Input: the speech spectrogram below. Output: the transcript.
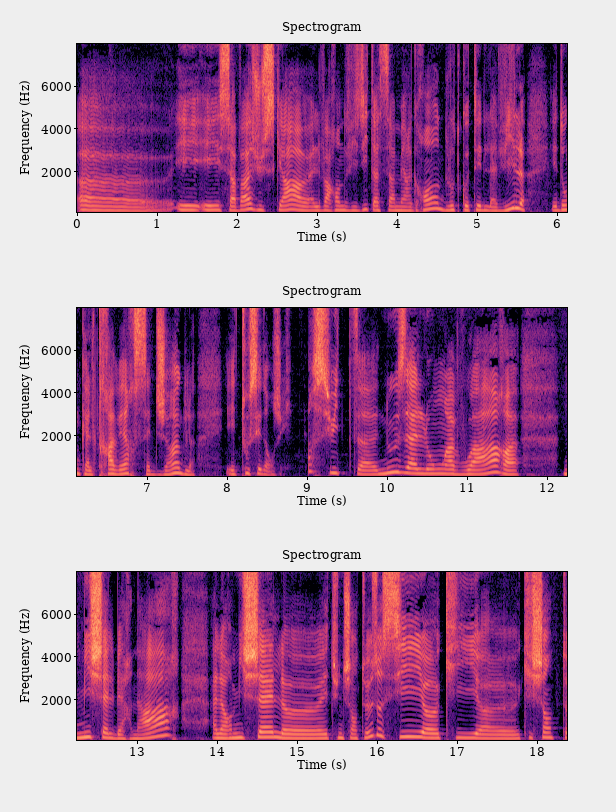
et, et, ça va jusqu'à, elle va rendre visite à sa mère grande, de l'autre côté de la ville, et donc elle traverse cette jungle et tous ces dangers. Ensuite, nous allons avoir Michel Bernard. Alors Michel euh, est une chanteuse aussi euh, qui, euh, qui chante,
